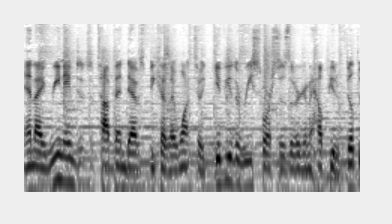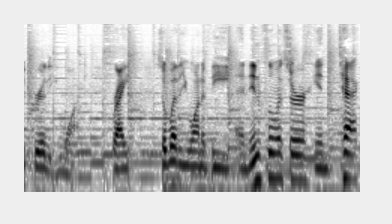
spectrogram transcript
and I renamed it to Top End Devs because I want to give you the resources that are going to help you to build the career that you want, right? So whether you want to be an influencer in tech,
